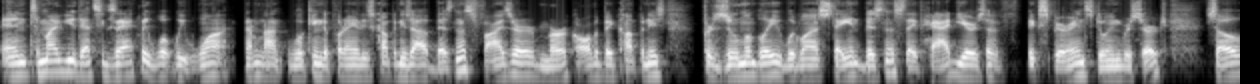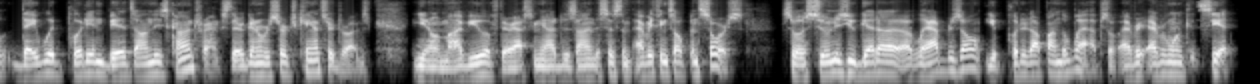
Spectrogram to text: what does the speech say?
And to my view, that's exactly what we want. I'm not looking to put any of these companies out of business. Pfizer, Merck, all the big companies presumably would want to stay in business. They've had years of experience doing research. So they would put in bids on these contracts. They're going to research cancer drugs. You know, in my view, if they're asking me how to design the system, everything's open source. So as soon as you get a, a, lab result, you put it up on the web so every everyone could see it.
